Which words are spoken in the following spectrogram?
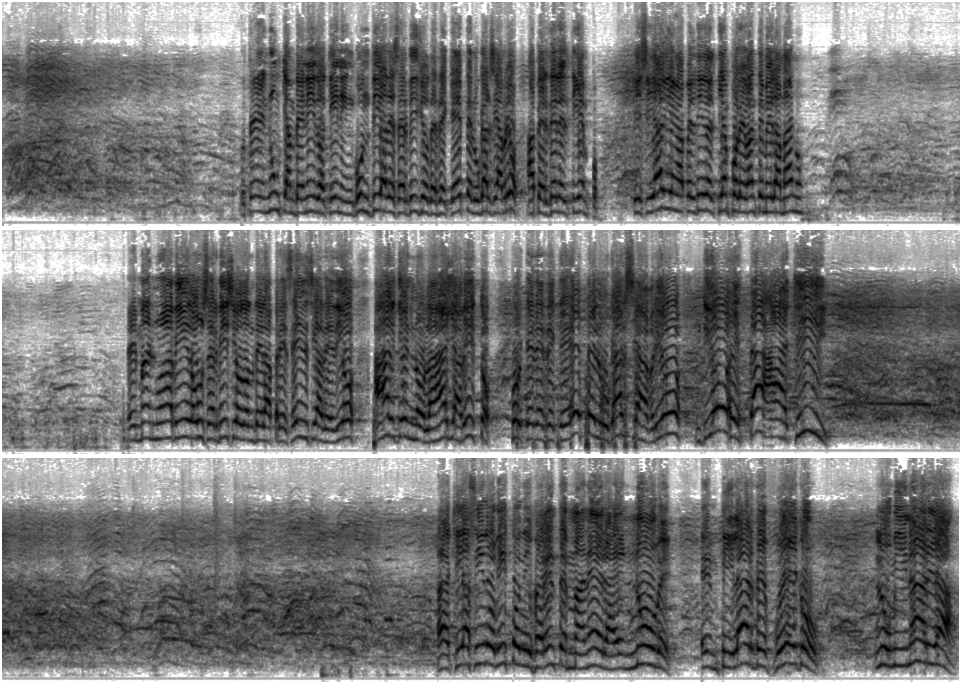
Ustedes nunca han venido aquí ningún día de servicio desde que este lugar se abrió a perder el tiempo. Y si alguien ha perdido el tiempo, levánteme la mano. Es más, no ha habido un servicio donde la presencia de Dios alguien no la haya visto. Porque desde que este lugar se abrió, Dios está aquí. Aquí ha sido visto de diferentes maneras, en nube, en pilar de fuego, luminaria,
